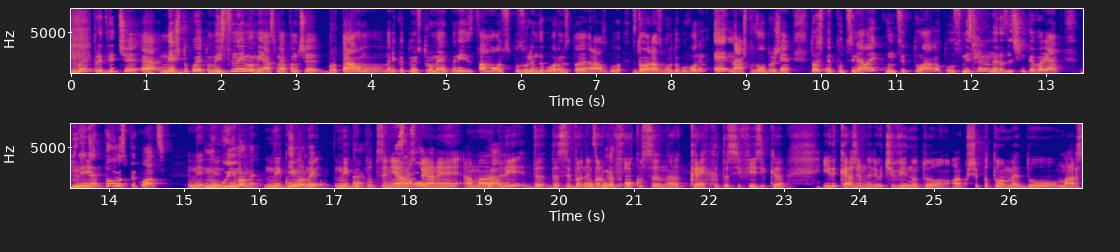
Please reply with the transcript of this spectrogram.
имай предвид, че а, нещо, което наистина имаме, аз смятам, че е брутално, нали, като инструмент, нали, затова можем да си позволим да говорим за този разговор, за този разговор да го водим, е нашето въображение. Тоест не подценявай концептуалното осмислене на различните варианти. Дори не. да е пълна спекулация не, но не, го имаме. Не, го, имаме не, не да. го подценявам, Само... стояне, ама да. Нали, да, да се върнем Разбирам. върху фокуса на крехката си физика и да кажем нали, очевидното, ако ще пътуваме до Марс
